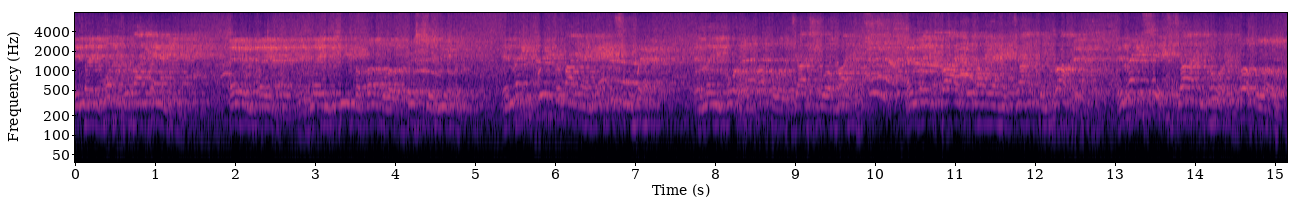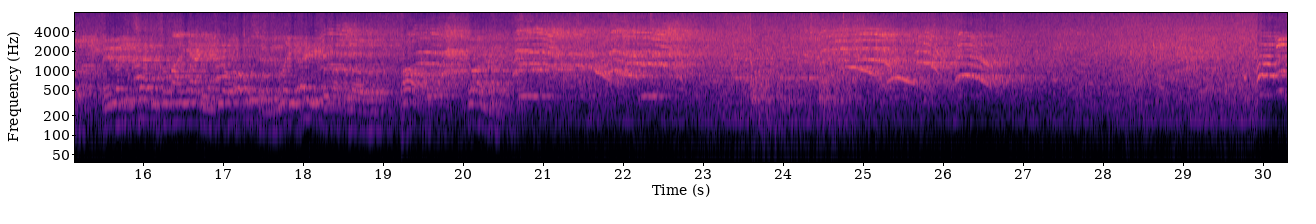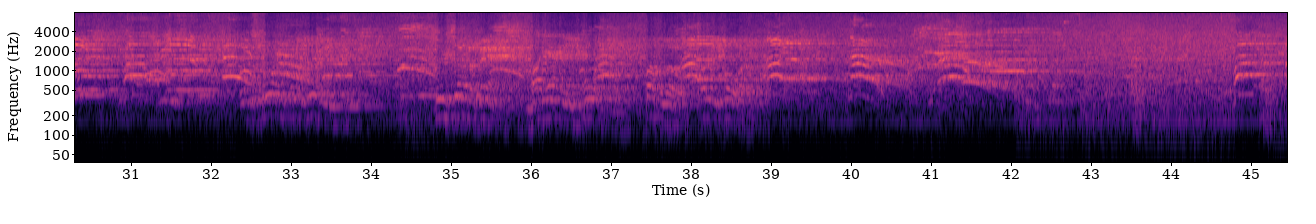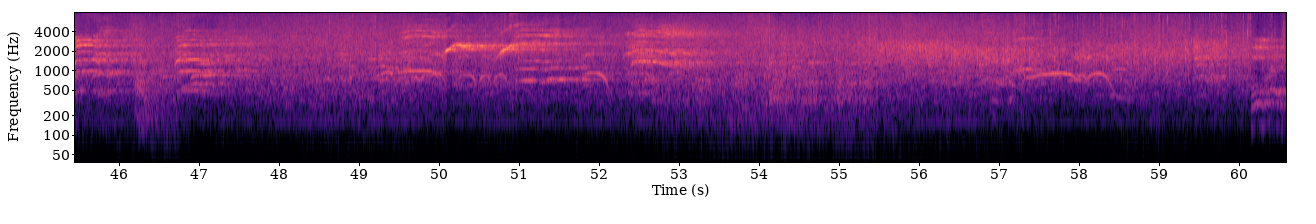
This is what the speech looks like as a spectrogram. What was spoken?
In lane one for Miami, Evan Vega. In lane two for Buffalo, Christian Mueller. In lane three for Miami, Anderson Webb. In lane four for Buffalo, Joshua Michaels. In lane five for Miami, Jonathan Crawford. In lane six, John Gordon, Buffalo. In lane seven for Miami, through seven events, Miami 40, Buffalo 34. Anyway,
